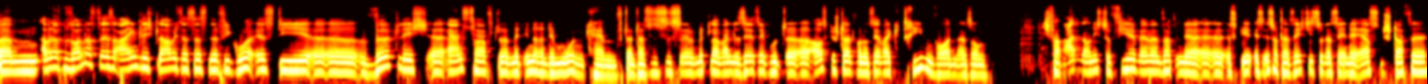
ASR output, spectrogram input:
Ähm, aber das Besonderste ist eigentlich, glaube ich, dass das eine Figur ist, die äh, äh, wirklich äh, ernsthaft äh, mit inneren Dämonen kämpft. Und das ist, ist äh, mittlerweile sehr, sehr gut äh, ausgestattet worden und sehr weit getrieben worden. Also ich verrate auch nicht so viel, wenn man sagt, in der es geht, es ist auch tatsächlich so, dass er in der ersten Staffel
